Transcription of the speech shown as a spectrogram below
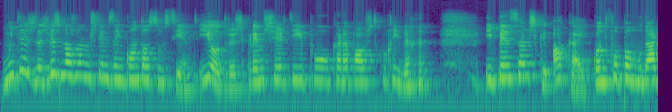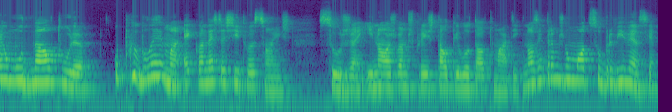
Muitas das vezes nós não nos temos em conta o suficiente e outras queremos ser tipo carapaus de corrida e pensamos que, ok, quando for para mudar eu mudo na altura. O problema é que quando estas situações surgem e nós vamos para este tal piloto automático, nós entramos num modo de sobrevivência.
